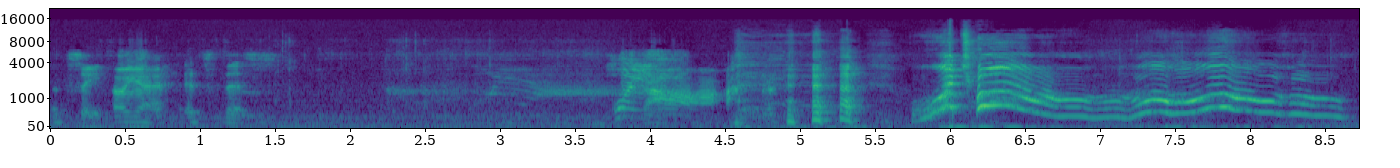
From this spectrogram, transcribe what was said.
Let's see. Oh yeah, it's this. Hoya!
